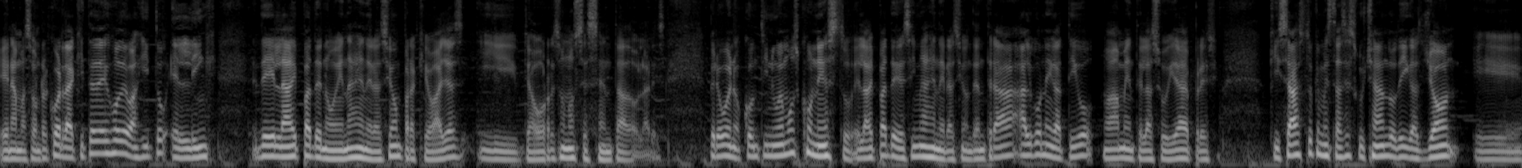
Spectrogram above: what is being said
en Amazon. Recuerda, aquí te dejo debajito el link del iPad de novena generación para que vayas y te ahorres unos 60 dólares. Pero bueno, continuemos con esto, el iPad de décima generación. De entrada, algo negativo, nuevamente la subida de precio. Quizás tú que me estás escuchando digas, John, eh,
